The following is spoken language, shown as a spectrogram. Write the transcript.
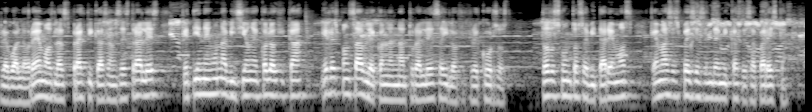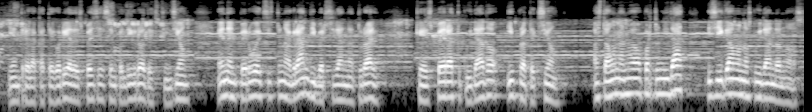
Revaloremos las prácticas ancestrales que tienen una visión ecológica y responsable con la naturaleza y los recursos. Todos juntos evitaremos que más especies endémicas desaparezcan y entre la categoría de especies en peligro de extinción. En el Perú existe una gran diversidad natural que espera tu cuidado y protección. Hasta una nueva oportunidad y sigámonos cuidándonos.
